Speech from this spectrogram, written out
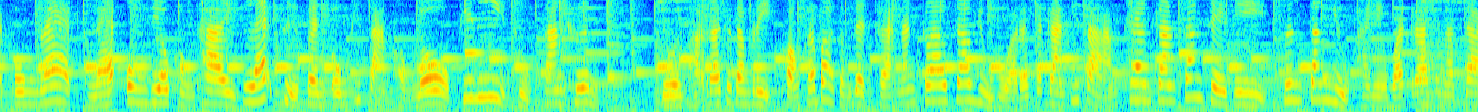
ท องค์แรก และองค์เดียวของไทย และถือเป็นองค์ที่ 3 ของโลกที่นี่ถูกสร้างขึ้น โดยพระราชดำริของพระบาทสมเด็จพระนั่งเกล้าเจ้าอยู่หัวรัชกาลที่ 3 แทนการสร้างเจดีย์ซึ่งตั้งอยู่ภายในวัดราชนัดดา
